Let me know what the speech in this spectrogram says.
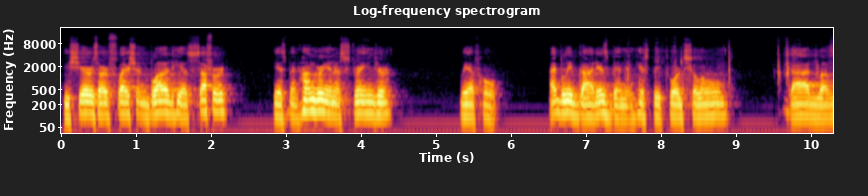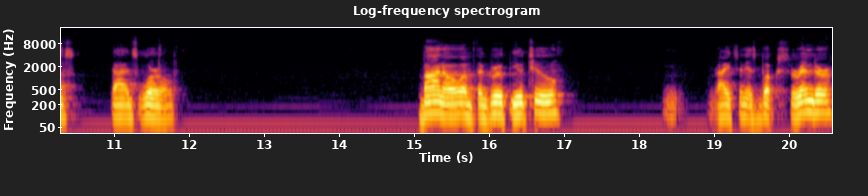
He shares our flesh and blood. He has suffered. He has been hungry and a stranger. We have hope. I believe God is bending history towards shalom. God loves God's world. Bono of the group U2 writes in his book, Surrender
